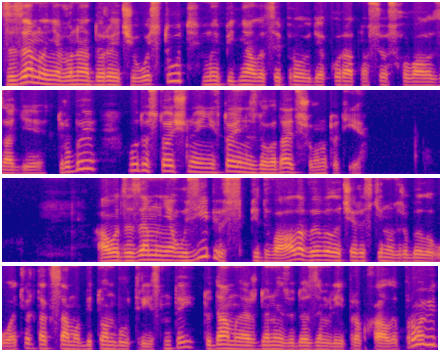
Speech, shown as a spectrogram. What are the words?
Заземлення вона, до речі, ось тут. Ми підняли цей провід і акуратно все сховали ззаді труби водосточної, і ніхто і не здогадається, що воно тут є. А от заземлення у зіпів з підвала вивели через стіну, зробили отвір. Так само бетон був тріснутий. Туди ми аж донизу до землі пропхали провід,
